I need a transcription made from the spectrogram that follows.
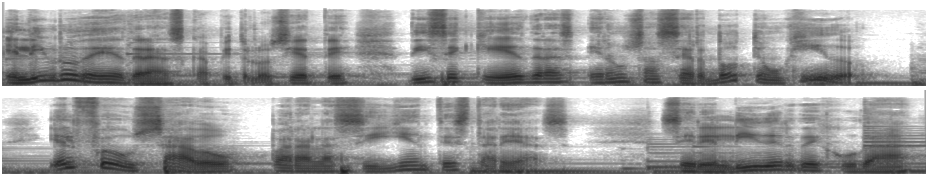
El libro de Edras, capítulo 7, dice que Edras era un sacerdote ungido. Él fue usado para las siguientes tareas. Ser el líder de Judá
